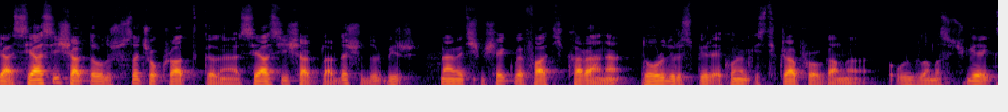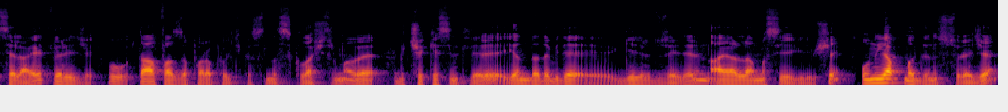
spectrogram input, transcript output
ya siyasi şartlar oluşursa çok rahatlıkla döner. Siyasi şartlar da şudur. Bir, Mehmet Şimşek ve Fatih Karahan'a doğru dürüst bir ekonomik istikrar programı uygulaması için gerekli selahiyet verilecek. Bu daha fazla para politikasında sıkılaştırma ve bütçe kesintileri yanında da bir de gelir düzeylerinin ayarlanması ile ilgili bir şey. Onu yapmadığınız sürece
